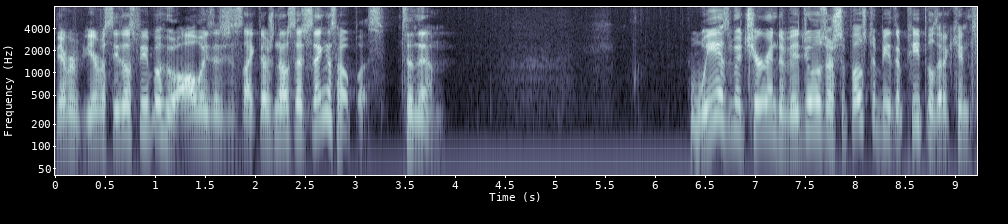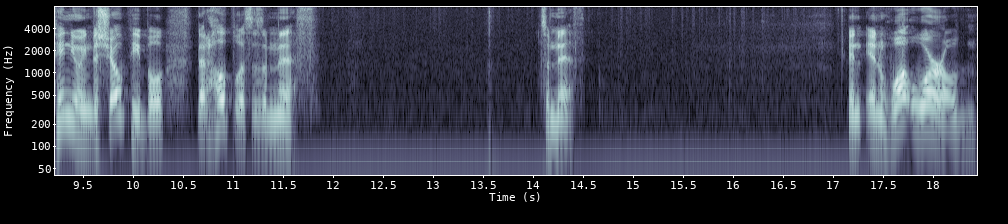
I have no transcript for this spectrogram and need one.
You ever, you ever see those people who always is just like, there's no such thing as hopeless to them? We as mature individuals are supposed to be the people that are continuing to show people that hopeless is a myth. It's a myth. In, in what world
